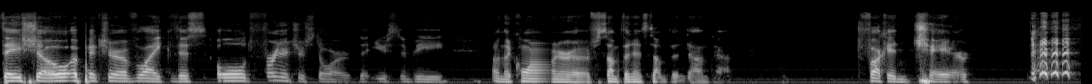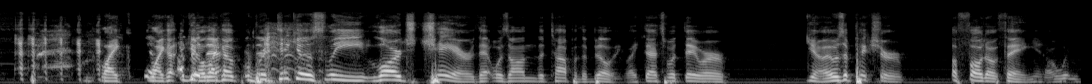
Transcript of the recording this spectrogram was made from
they show a picture of like this old furniture store that used to be on the corner of something and something downtown fucking chair. like like a, you know like a ridiculously large chair that was on the top of the building. Like that's what they were you know, it was a picture, a photo thing, you know, when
